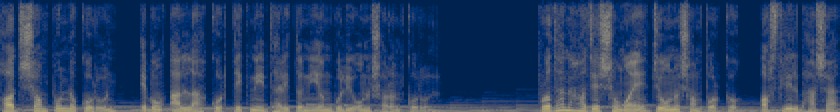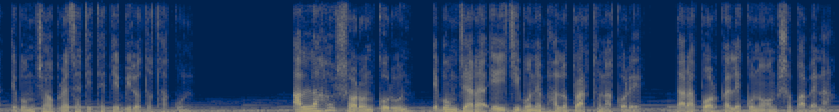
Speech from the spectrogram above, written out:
হজ সম্পূর্ণ করুন এবং আল্লাহ কর্তৃক নির্ধারিত নিয়মগুলি অনুসরণ করুন। প্রধান হজের সময়ে যৌন সম্পর্ক, অশ্লীল ভাষা এবং ঝগড়াঝাটি থেকে বিরত থাকুন। আল্লাহ স্মরণ করুন এবং যারা এই জীবনে ভালো প্রার্থনা করে, তারা পরকালে কোনো অংশ পাবে না।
